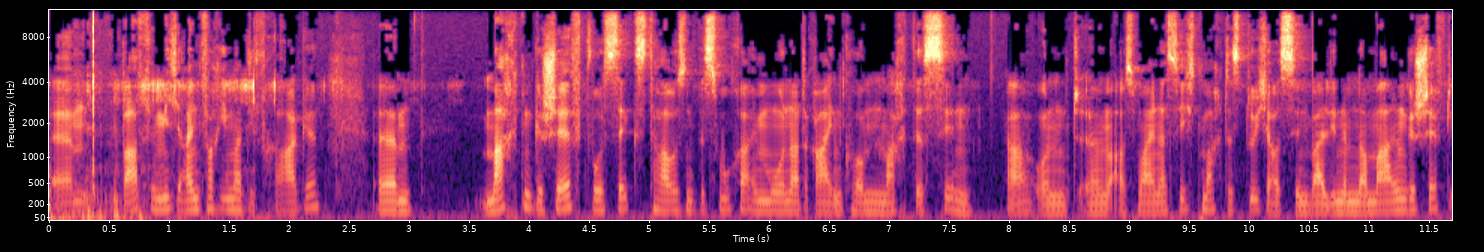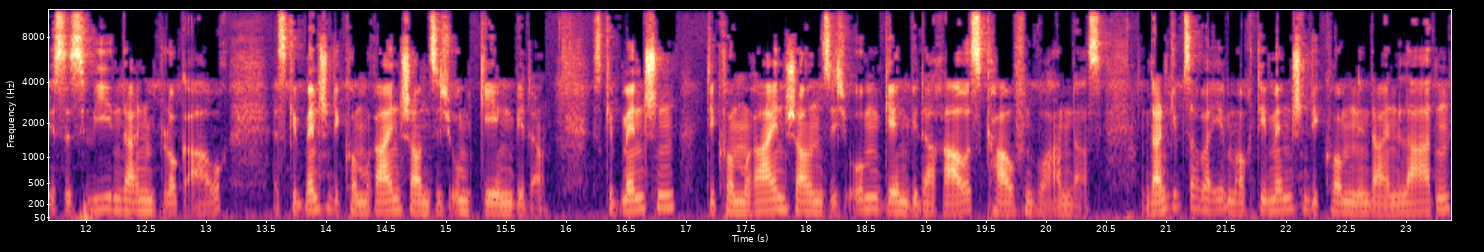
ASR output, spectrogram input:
ähm, war für mich einfach immer die Frage, ähm, macht ein Geschäft, wo 6000 Besucher im Monat reinkommen, macht es Sinn? Ja, und ähm, aus meiner Sicht macht es durchaus Sinn, weil in einem normalen Geschäft ist es wie in deinem Blog auch. Es gibt Menschen, die kommen rein, schauen sich um, gehen wieder. Es gibt Menschen, die kommen rein, schauen sich um, gehen wieder raus, kaufen woanders. Und dann gibt es aber eben auch die Menschen, die kommen in deinen Laden,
